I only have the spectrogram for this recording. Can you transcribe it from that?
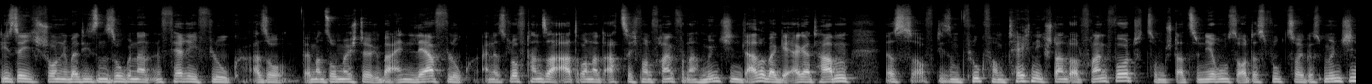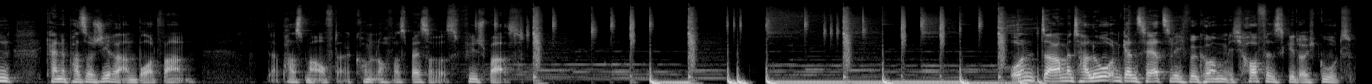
die sich schon über diesen sogenannten Ferryflug, also wenn man so möchte, über einen Leerflug eines Lufthansa A380 von Frankfurt nach München darüber geärgert haben, dass auf diesem Flug vom Technikstandort Frankfurt zum Stationierungsort des Flugzeuges München keine Passagiere an Bord waren. Da passt mal auf, da kommt noch was Besseres. Viel Spaß! Und damit hallo und ganz herzlich willkommen. Ich hoffe, es geht euch gut.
